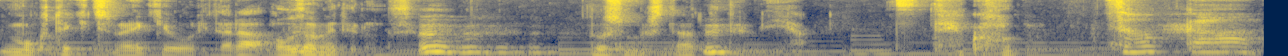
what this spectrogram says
目的地の駅を降りたら青ざめてるんですよ。どうしましたって言って、いやつってこうそうか。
